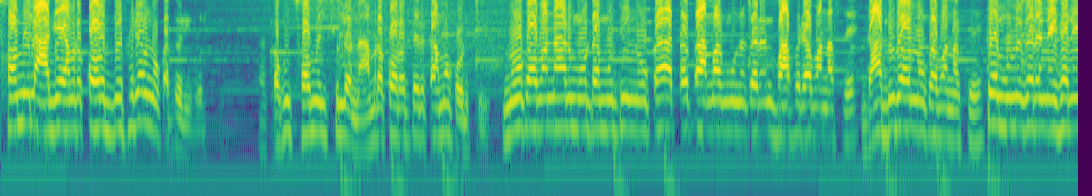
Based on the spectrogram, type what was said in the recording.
ছ মিল আগে আমরা করদ দিয়ে ফিরেও নৌকা তৈরি করছি। তখন সমিল ছিল না, আমরা করতের কামও করছি। নৌকা বানার মোটামুটি নৌকা, তা তো আমার মনে করেন বাপেরা বানাছে দাদুরাও নৌকা বানাছে। তো মনে করেন এখানে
